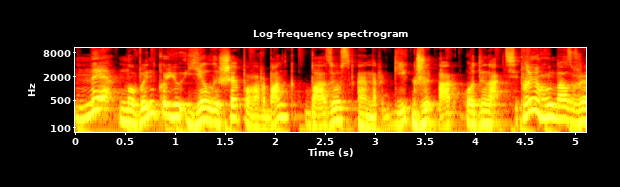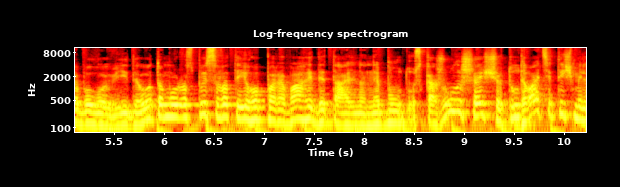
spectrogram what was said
не новинкою є лише павербанк Baseus Energeek GR11. Про нього у нас вже було відео, тому розписувати його переваги детально не буду. Скажу лише, що тут 20 тисяч мАч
